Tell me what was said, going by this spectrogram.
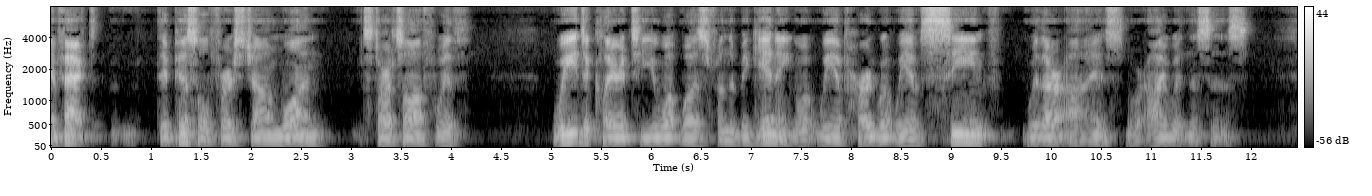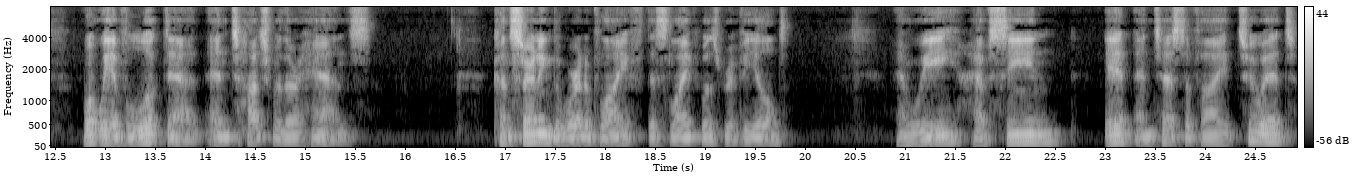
In fact, the epistle, 1 John 1, starts off with, We declare to you what was from the beginning, what we have heard, what we have seen with our eyes, or eyewitnesses, what we have looked at and touched with our hands. Concerning the word of life, this life was revealed, and we have seen it and testified to it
